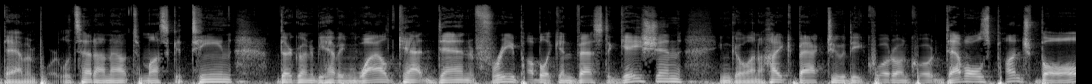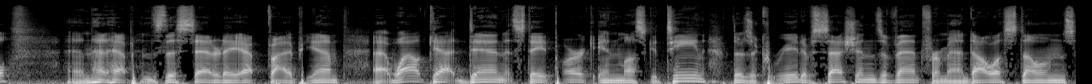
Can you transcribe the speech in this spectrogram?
Davenport. Let's head on out to Muscatine. They're going to be having Wildcat Den free public investigation. You can go on a hike back to the quote unquote Devil's Punch Bowl. And that happens this Saturday at 5 p.m. at Wildcat Den State Park in Muscatine. There's a creative sessions event for Mandala Stones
